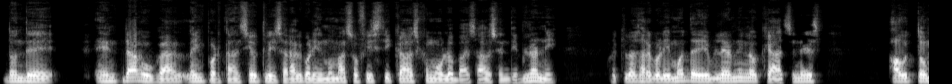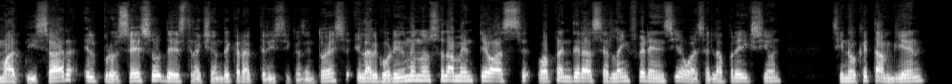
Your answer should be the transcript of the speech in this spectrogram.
donde entra a jugar la importancia de utilizar algoritmos más sofisticados como los basados en Deep Learning, porque los algoritmos de Deep Learning lo que hacen es automatizar el proceso de extracción de características. Entonces, el algoritmo no solamente va a, va a aprender a hacer la inferencia o a hacer la predicción, sino que también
